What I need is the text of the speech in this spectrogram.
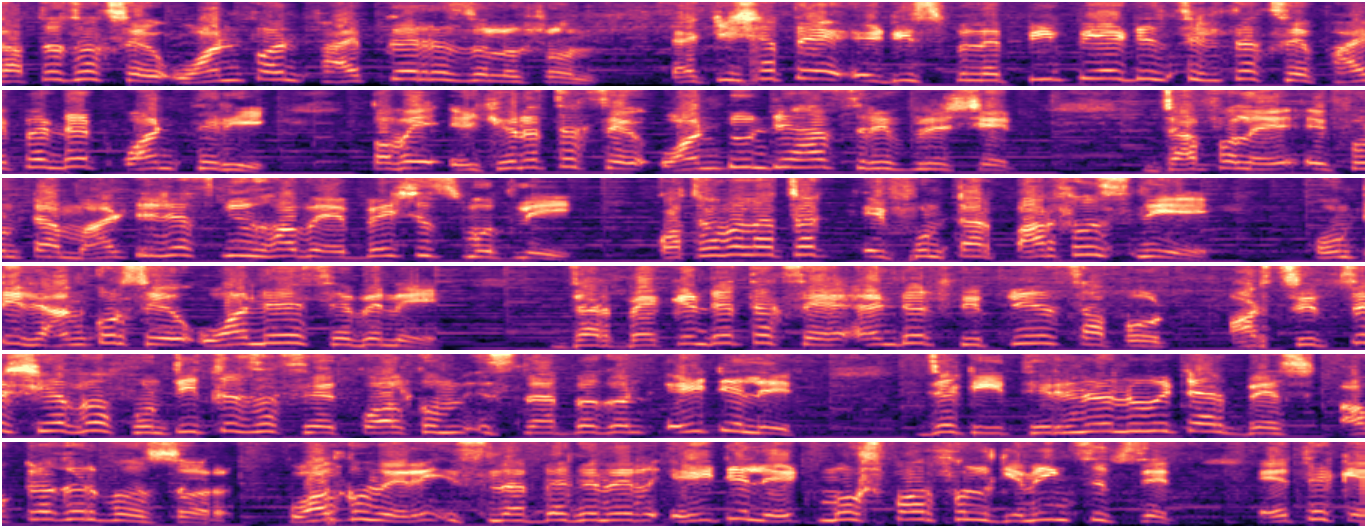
যাতে থাকছে one point five K resolution একই সাথে এই ডিসপ্লে পিপিআই ডেন্সিটি থাকছে ফাইভ হান্ড্রেড ওয়ান থ্রি তবে এখানে থাকছে one twenty hertz refresh rate যার ফলে এই ফোনটা মাল্টিটাস্কিং হবে বেশ স্মুথলি কথা বলা যাক এই ফোনটার পারফরমেন্স নিয়ে। ফোনটি রান করছে ওয়ান এ সেভেন এ যার ব্যাকএন্ডে থাকছে অ্যান্ড্রয়েড ফিফটিন সাপোর্ট আর চিপসেট হিসেবে ফোনটিতে থাকছে কোয়ালকম স্ন্যাপড্রাগন এইট এলিট যেটি থ্রি নানোমিটার বেস বছর প্রসেসর কোয়ালকমের স্ন্যাপড্রাগনের eight elite most powerful gaming chipset এ থেকে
